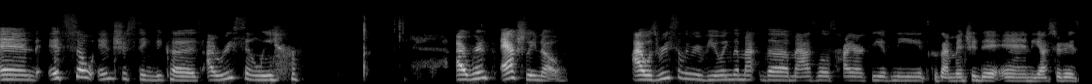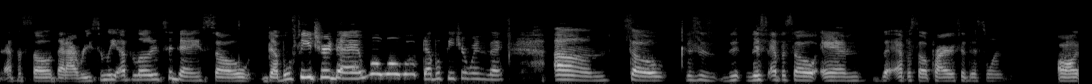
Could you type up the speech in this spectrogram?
And it's so interesting because I recently, I re- actually no, I was recently reviewing the the Maslow's hierarchy of needs because I mentioned it in yesterday's episode that I recently uploaded today. So double feature day, whoa whoa whoa, double feature Wednesday. Um, so this is th- this episode and the episode prior to this one, all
